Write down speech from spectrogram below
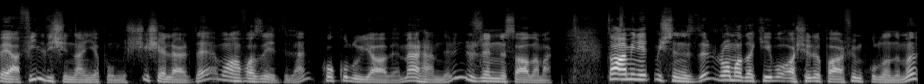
veya fil dişinden yapılmış şişelerde muhafaza edilen kokulu yağ ve merhemlerin düzenini sağlamak. Tahmin etmişsinizdir Roma'daki bu aşırı parfüm kullanımı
